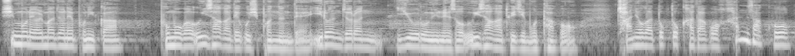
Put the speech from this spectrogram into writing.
신문에 얼마 전에 보니까 부모가 의사가 되고 싶었는데 이런저런 이유로 인해서 의사가 되지 못하고 자녀가 똑똑하다고 한사코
